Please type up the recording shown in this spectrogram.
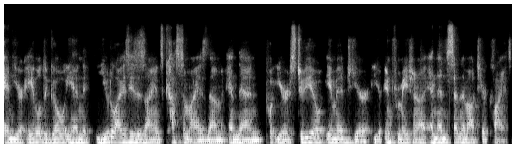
and you're able to go in, utilize these designs, customize them, and then put your studio image, your your information and then send them out to your clients.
